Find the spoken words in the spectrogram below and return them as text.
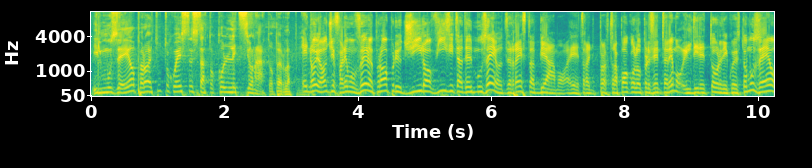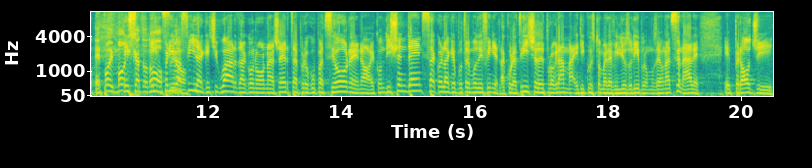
il museo, però è tutto questo è stato collezionato per l'appunto. E noi oggi faremo un vero e proprio giro visita del museo. Del resto abbiamo, e tra, tra poco lo presenteremo, il direttore di questo museo. E poi Monica Donofrio. in prima fila che ci guarda con una certa preoccupazione no, e condiscendenza, quella che potremmo definire la curatrice del programma e di questo meraviglioso libro Museo Nazionale. E per oggi.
